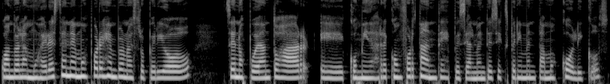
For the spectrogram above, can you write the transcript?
Cuando las mujeres tenemos, por ejemplo, nuestro periodo, se nos puede antojar eh, comidas reconfortantes, especialmente si experimentamos cólicos.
